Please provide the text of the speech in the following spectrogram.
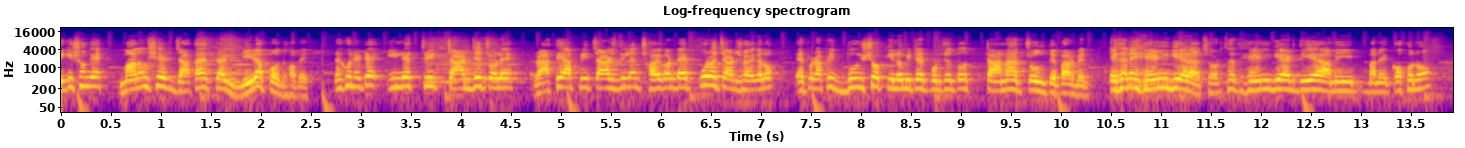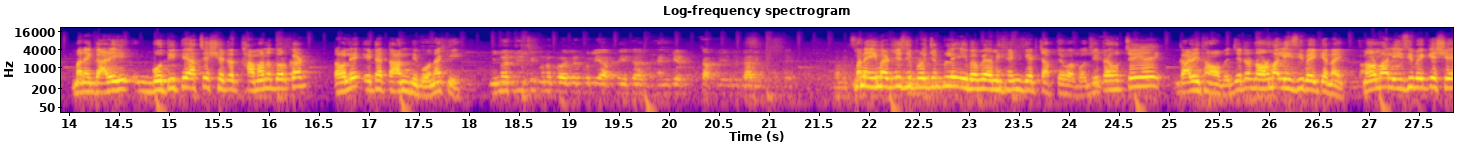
একই সঙ্গে মানুষের যাতায়াতটা নিরাপদ হবে। দেখুন, এটা ইলেকট্রিক চার্জে চলে। রাতে আপনি চার্জ দিলেন, ছয় ঘন্টায় পুরো চার্জ হয়ে গেল। এরপর আপনি দুইশো কিলোমিটার পর্যন্ত টানা চলতে পারবেন। এখানে হ্যান্ড গিয়ার আছে, অর্থাৎ হ্যান্ড গিয়ার দিয়ে আমি মানে কখনো মানে গাড়ি গতিতে আছে, সেটা থামানো দরকার। তাহলে এটা টান দিব, নাকি? ইমার্জেন্সি কোনো প্রয়োজন আপনি এটা হ্যান্ড গিয়ার গাড়ি মানে ইমার্জেন্সি প্রয়োজন পড়লে এইভাবে আমি হ্যান্ড গিয়ার চাপতে পারব। যেটা হচ্ছে গাড়ি থামাবে যেটা নর্মাল ইজি বাইকে নাই। নর্মাল ইজি বাইকে সে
